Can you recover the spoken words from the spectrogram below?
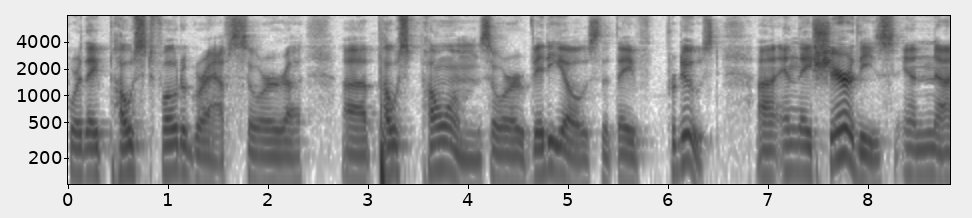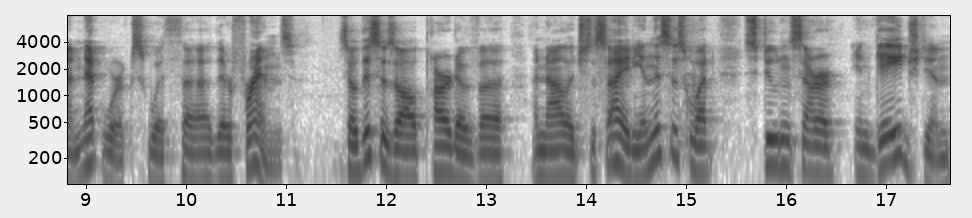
where they post photographs or uh, uh, post poems or videos that they've produced. Uh, and they share these in uh, networks with uh, their friends. So this is all part of uh, a knowledge society. And this is what students are engaged in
